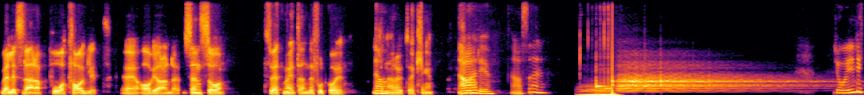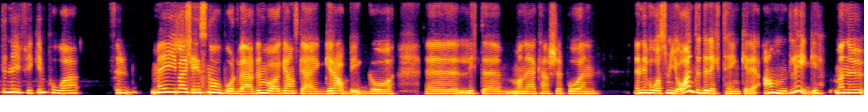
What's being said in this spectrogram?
väldigt sådär påtagligt eh, avgörande. Sen så, så vet man ju inte än, det fortgår ju ja. den här utvecklingen. Ja, så är det ju. Ja, så är det. Jag är lite nyfiken på, för mig verkar ju snowboardvärlden vara ganska grabbig och eh, lite, man är kanske på en, en nivå som jag inte direkt tänker är andlig. Men nu,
